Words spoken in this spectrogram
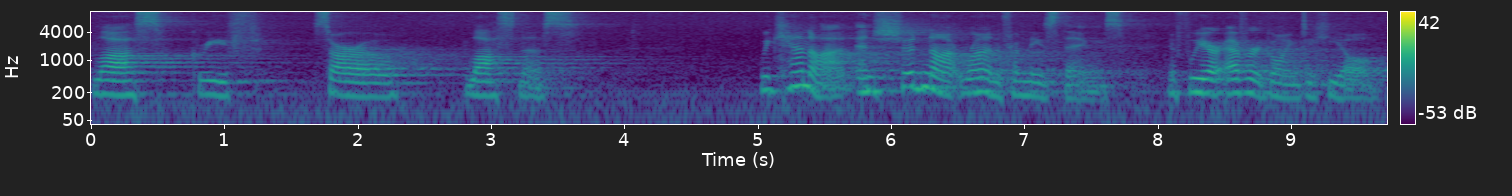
loss, grief, sorrow, lostness. We cannot and should not run from these things if we are ever going to heal.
